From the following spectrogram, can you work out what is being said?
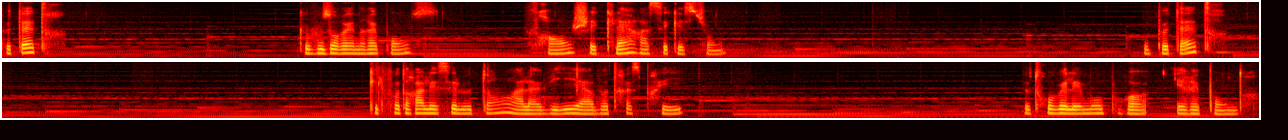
Peut-être que vous aurez une réponse franche et claire à ces questions. Ou peut-être qu'il faudra laisser le temps à la vie et à votre esprit de trouver les mots pour euh, y répondre.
